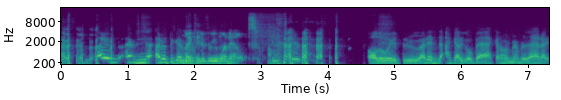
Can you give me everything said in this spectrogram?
I've, n- I don't think I've like ever everyone else. all the way through. I didn't. I got to go back. I don't remember that. I,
